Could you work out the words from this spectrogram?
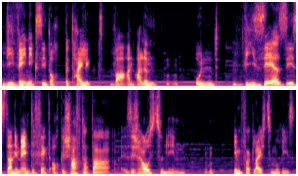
wie wenig sie doch beteiligt war an allem Mhm. und wie sehr sie es dann im Endeffekt auch geschafft hat, da sich rauszunehmen Mhm. im Vergleich zu Maurice.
